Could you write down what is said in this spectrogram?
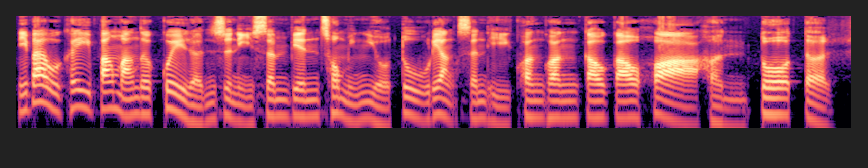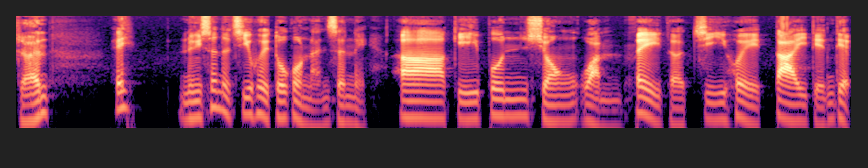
礼拜五可以帮忙的贵人是你身边聪明有度量、身体宽宽高高、话很多的人。哎，女生的机会多过男生呢。啊，基本上晚辈的机会大一点点。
